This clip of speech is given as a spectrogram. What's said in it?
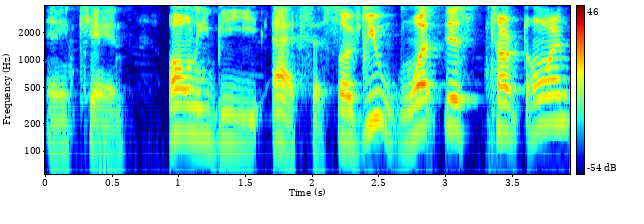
and can only be accessed. So if you want this turned on,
